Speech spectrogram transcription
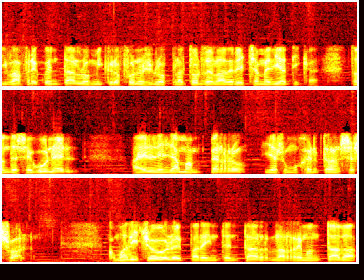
y va a frecuentar los micrófonos y los platós de la derecha mediática, donde según él, a él le llaman perro y a su mujer transexual. Como ha dicho Évole, para intentar la remontada,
